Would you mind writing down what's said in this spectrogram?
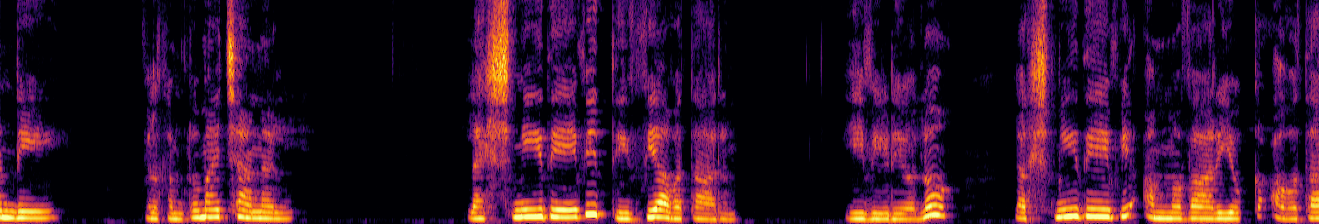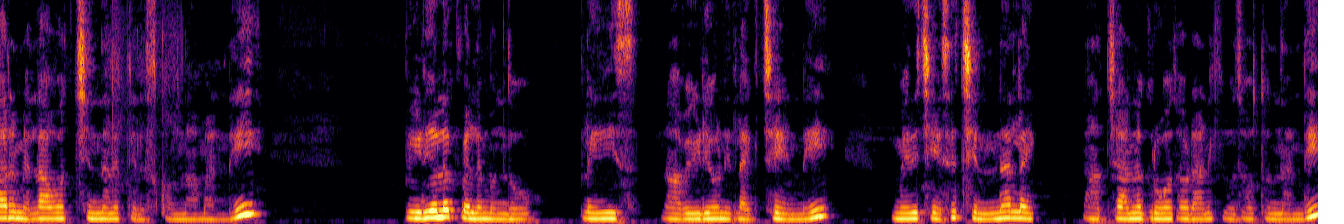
అండి. Welcome to my channel. Lakshmidevi దివ్య అవతారం. ఈ వీడియోలో లక్ష్మీదేవి అమ్మవారి యొక్క అవతారం ఎలా వచ్చిందని తెలుసుకుందామండి. వీడియోలోకి వెళ్ళే ముందు ప్లీజ్ నా వీడియోని లైక్ చేయండి. మీరు చేసే చిన్న లైక్ నా ఛానల్ గ్రోత్ అవ్వడానికి యూజ్ అవుతుందండి.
